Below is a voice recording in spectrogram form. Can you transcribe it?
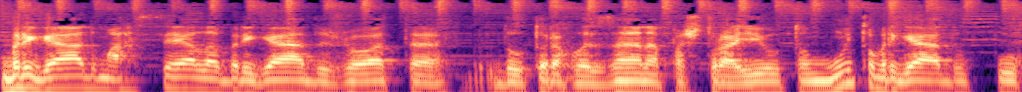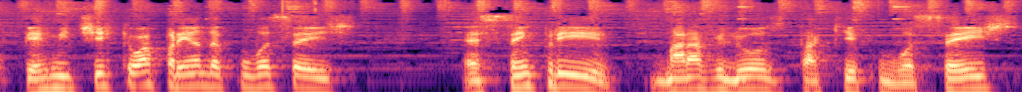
Obrigado, Marcela. Obrigado, Jota, doutora Rosana, pastor Ailton. Muito obrigado por permitir que eu aprenda com vocês. É sempre maravilhoso estar aqui com vocês.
